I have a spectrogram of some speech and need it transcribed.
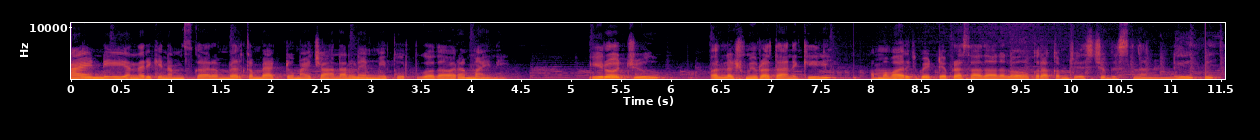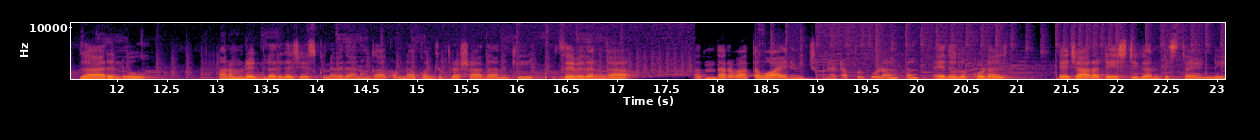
హాయ్ అండి అందరికీ నమస్కారం. Welcome back to my channel నేను మీ తూర్పుగోదావరి అమ్మాయిని. ఈరోజు వరలక్ష్మి వ్రతానికి అమ్మవారికి పెట్టే ప్రసాదాలలో ఒక రకం చేసి చూపిస్తున్నానండి. గారెలు మనం రెగ్యులర్గా చేసుకునే విధానం కాకుండా కొంచెం ప్రసాదానికి చూసే విధంగా దాని తర్వాత వాయిని ఇచ్చుకునేటప్పుడు కూడా ఐదులకు కూడా చాలా టేస్టీగా అనిపిస్తాయండి.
